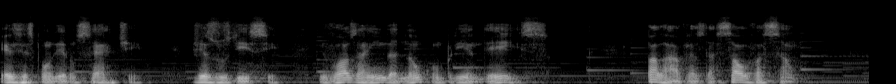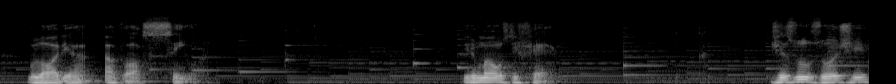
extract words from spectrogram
Eles responderam sete. Jesus disse: E vós ainda não compreendeis? Palavras da salvação. Glória a vós, Senhor. Irmãos de fé, Jesus hoje,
